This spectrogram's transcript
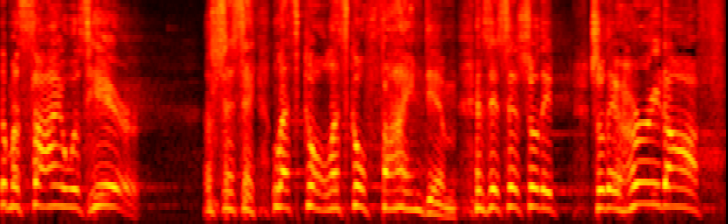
The Messiah was here. And so they say, let's go, let's go find him. And it says, so they so they hurried off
